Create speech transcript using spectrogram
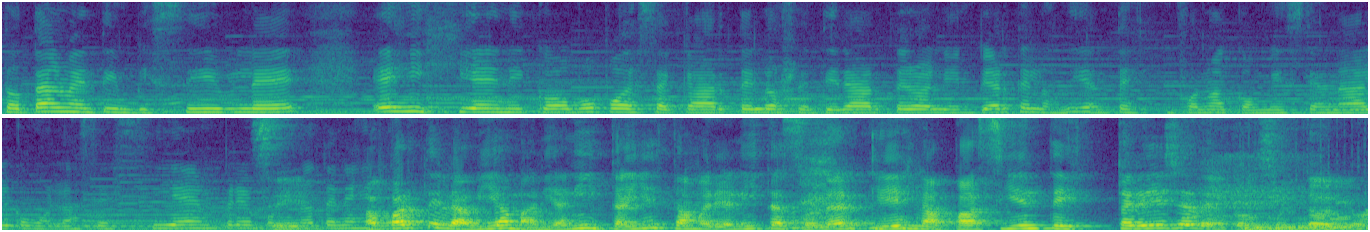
totalmente invisible, es higiénico, vos podés sacártelo, retirártelo, limpiarte los dientes en forma convencional como lo haces siempre, porque no tenés... Aparte la vía Marianita, y esta Marianita Solar que es la paciente estrella del consultorio.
